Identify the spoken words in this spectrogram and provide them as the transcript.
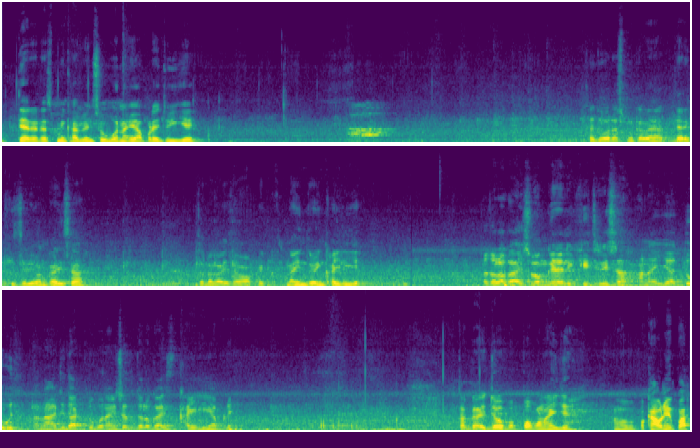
અત્યારે રશ્મિકાબેન શું બનાવ્યું આપણે જોઈએ. જો રશ્મિકાબેન અત્યારે ખીચડી વંગાળી છે. ચલો ગાઈસ હવે આપણે નાઈન ધોઈને ખાઈ લઈએ. તો ચલો ગાઈસ વંઘેરેલી ખીચડી છે અને અહીંયા દૂધ અને આજે તો આટલું બનાવ્યું છે, તો ચલો ગાઈસ ખાઈ લઈએ આપણે. તો ગાઈસ જો પપ્પા પણ આવી જાય હા પપ્પા ખાવ નહીં પપ્પા?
